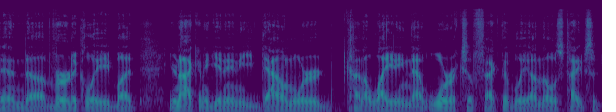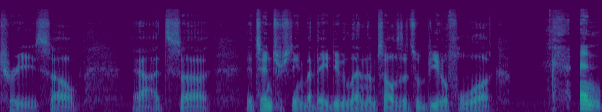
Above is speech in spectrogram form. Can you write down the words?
and uh, vertically, but you're not going to get any downward kind of lighting that works effectively on those types of trees. So, yeah, it's uh, it's interesting, but they do lend themselves. It's a beautiful look. And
